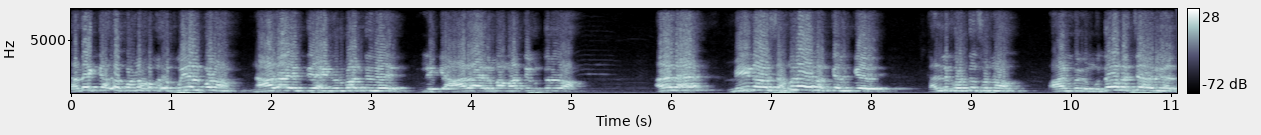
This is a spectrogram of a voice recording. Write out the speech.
தடைக்கால பணம் ஒரு புயல் பணம் நாலாயிரத்தி ஐநூறு ரூபாய் இருந்தது. இன்னைக்கு ஆறாயிரம் ரூபாய் மாத்தி கொடுத்துருக்கோம் அதனால மீனவ சமுதாய மக்களுக்கு கல்லு கொடுத்து சொன்னோம். மாண்புமிகு முதலமைச்சர் அவர்கள்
